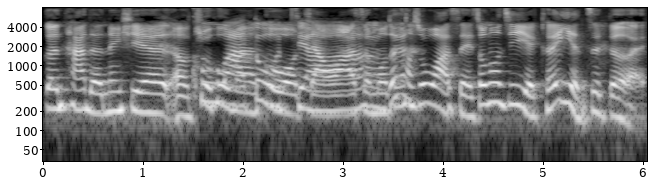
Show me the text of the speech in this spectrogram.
跟他的那些呃住户们过交啊什么，都想说哇塞，宋仲基也可以演这个哎，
